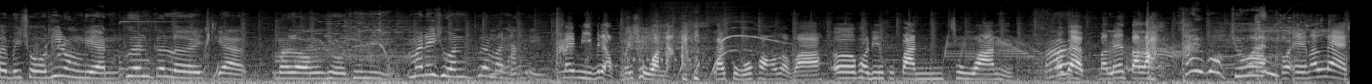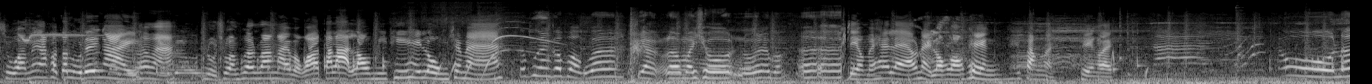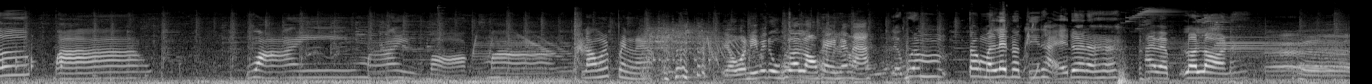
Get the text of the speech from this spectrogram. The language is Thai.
เคยไปโชว์ที่โรงเรียน เพื่อนก็เลยอยากมาลองโชว์ที่นี่ ไม่ได้ชวนเพื่อนมาทักเอง ไม่มีไม่ได้ออกไม่ชวนอะไลน์กลุ่มผู้ปกครองก็แบบว่า เออพอดีครูปันชวนฮะ ก็แบบมาเล่นตลาด ใครบอกชวน ตัวเองนั่นแหละชวนไม่งั้นเขาจะรู้ได้ไงใช่ไหมหนูชวนเพื่อนว่าไงบอกว่าตลาดเรามีที่ให้ลงใช่ไหมก็เพื่อนก็บอกว่าอยากเรามาโชว์หนูก็เลยบอกเออเออเตรียมไว้ให้แล้วไหนลองร้องเพลงให้ฟังหน่อยเพลงอะไร โอ้เลิกเปล่า เราไม่เป็นแล้ว เดี๋ยววันนี้ไปดูเพื่อนร้องเพลงได้ไหมเดี๋ยวเพื่อนต้องมาเล่นดนตรีไทยด้วยนะฮะไทยแบบหล่อๆนะ เออ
